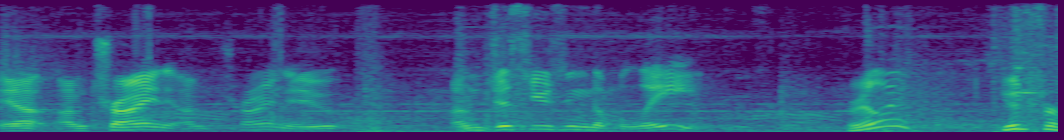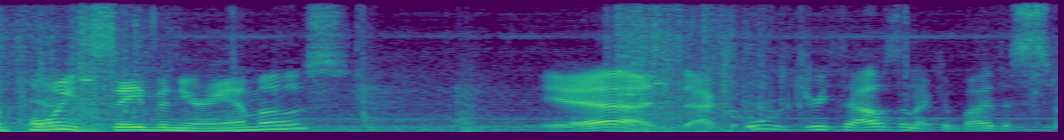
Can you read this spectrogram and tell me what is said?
yeah. I'm trying. I'm trying to. I'm just using the blade. Really? Good for points, saving your ammos. Yeah, exactly. Ooh, three thousand. I can buy this.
